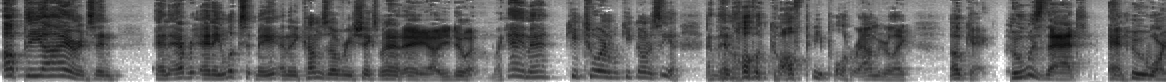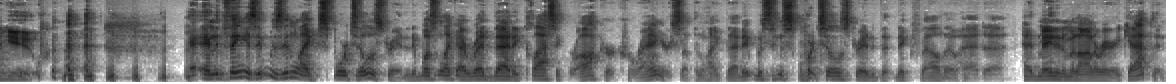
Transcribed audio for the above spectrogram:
up the irons. And and every and he looks at me and then he comes over, he shakes my hand, hey, how you doing? I'm like, hey man, keep touring, we'll keep going to see you. And then all the golf people around me were like, okay, who was that and who are you? and the thing is, it was in like Sports Illustrated. It wasn't like I read that in Classic Rock or Kerrang or something like that. It was in Sports Illustrated that Nick Faldo had uh, had made him an honorary captain.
